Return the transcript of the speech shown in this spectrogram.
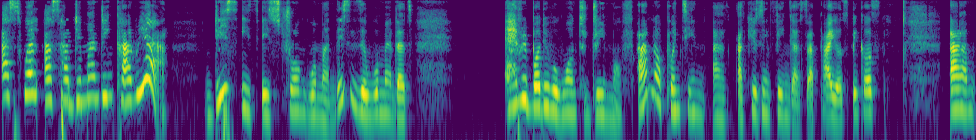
as well as her demanding career. This is a strong woman. This is a woman that everybody will want to dream of. I'm not pointing uh, accusing fingers at Pius because um,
